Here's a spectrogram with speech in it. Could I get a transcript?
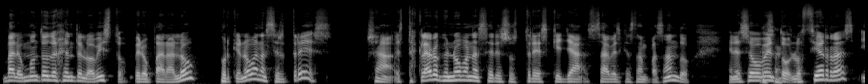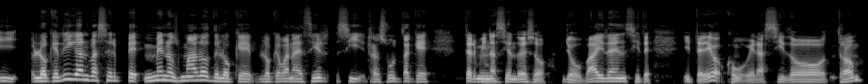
vale, un montón de gente lo ha visto, pero páralo, porque no van a ser tres. O sea, está claro que no van a ser esos tres que ya sabes que están pasando. En ese momento los cierras y lo que digan va a ser menos malo de lo que, lo que van a decir si resulta que termina mm. siendo eso Joe Biden. Si te, y te digo, como hubiera sido Trump,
